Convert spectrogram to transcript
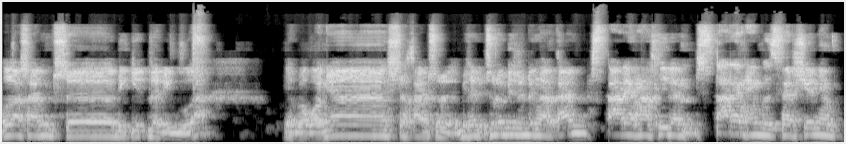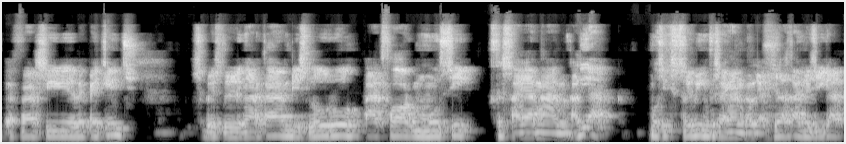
ulasan sedikit dari gue. Ya pokoknya silakan sudah bisa sudah bisa didengarkan Star yang asli dan Star yang English version yang versi repackage sudah bisa didengarkan di seluruh platform musik kesayangan kalian, musik streaming kesayangan kalian. Silakan disikat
